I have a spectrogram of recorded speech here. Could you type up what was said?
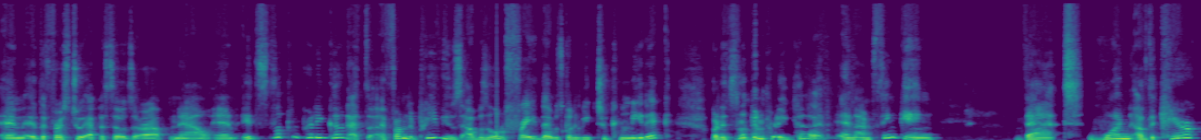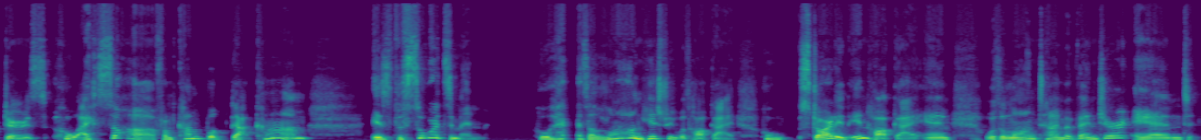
and uh, the first two episodes are up now and it's looking pretty good i thought from the previews i was a little afraid that it was going to be too comedic but it's looking Mhm. pretty good and i'm thinking that one of the characters who i saw from comicbook.com is the swordsman who has a long history with hawkeye who started in hawkeye and was a longtime avenger and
